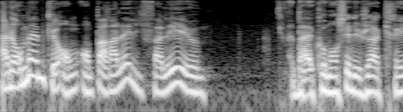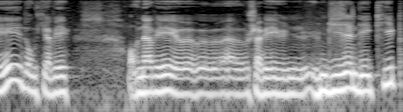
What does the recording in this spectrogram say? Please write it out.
Alors même qu'en en parallèle, il fallait euh, bah, commencer déjà à créer. Donc il y avait on avait, euh, j'avais une, dizaine d'équipes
